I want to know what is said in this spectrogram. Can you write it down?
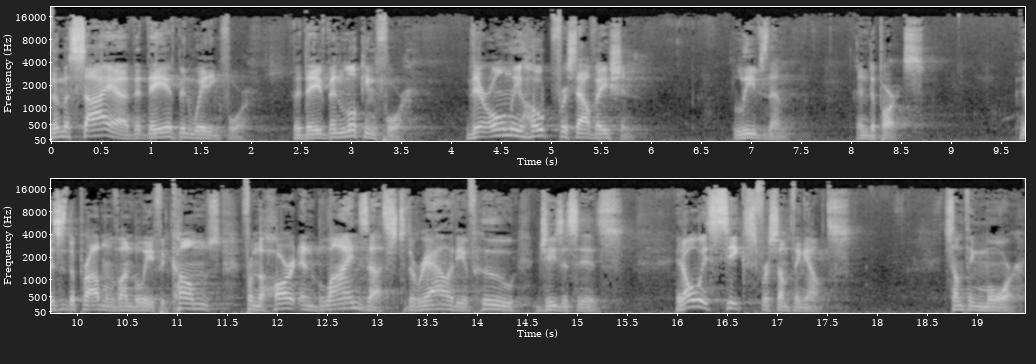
The Messiah that they have been waiting for, that they've been looking for, their only hope for salvation, leaves them and departs. This is the problem of unbelief. It comes from the heart and blinds us to the reality of who Jesus is. It always seeks for something else, something more.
